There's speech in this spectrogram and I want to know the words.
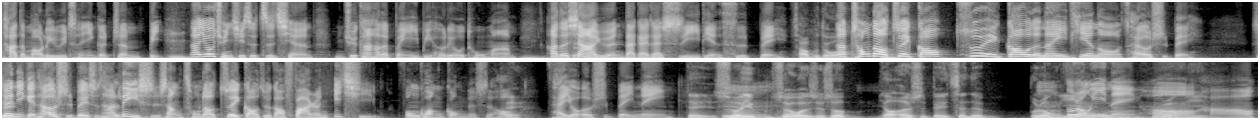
它的毛利率成一个正比。嗯、那优群其实之前你去看它的本益比河流图嘛，嗯、它的下缘大概在十一点四倍，差不多。那冲到最高、嗯、最高的那一天哦，才二十倍，所以你给它二十倍，是它历史上冲到最高最高，法人一起疯狂拱的时候才有二十倍呢。对，所以、嗯、所以我就说要二十倍真的。不容易，嗯，不容易呢。哦，好，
